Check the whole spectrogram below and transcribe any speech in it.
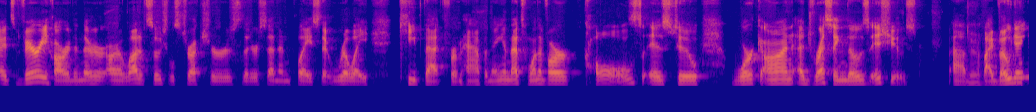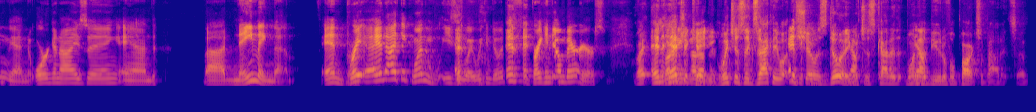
it's very hard, and there are a lot of social structures that are set in place that really keep that from happening. And that's one of our calls is to work on addressing those issues uh, Yeah. by voting and organizing and uh, naming them. And break, and I think one easy And- way we can do it and- is and- breaking down barriers. right, and educating, which is exactly what the show is doing, yeah. which is kind of one Yeah. of the beautiful parts about it. So,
